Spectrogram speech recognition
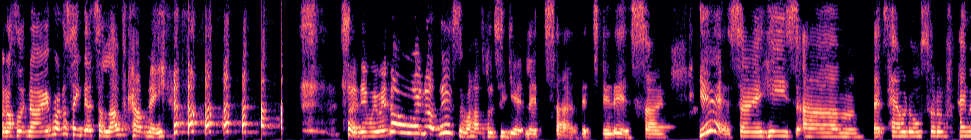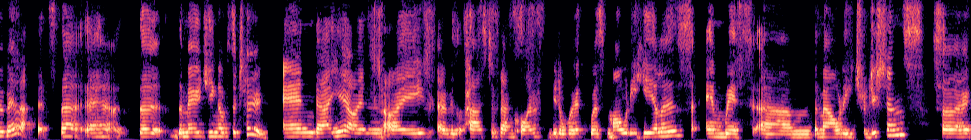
but I thought, no, everyone will think that's a love company. so then we went, oh, why not this? And my husband said, yeah, let's uh, let's do this. So yeah, so he's um, that's how it all sort of came about. That's the uh, the the merging of the two. And uh, yeah, and I over the past have done quite a bit of work with Maori healers and with um, the Maori traditions. So I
